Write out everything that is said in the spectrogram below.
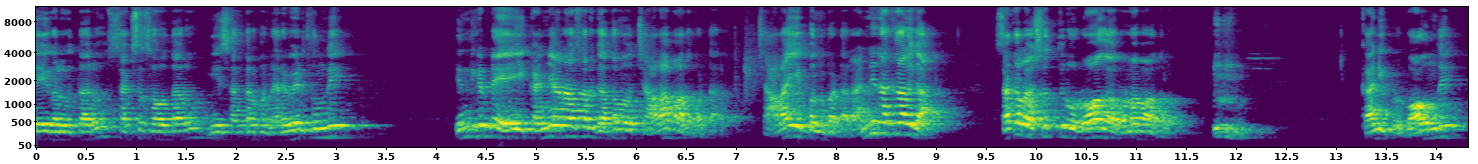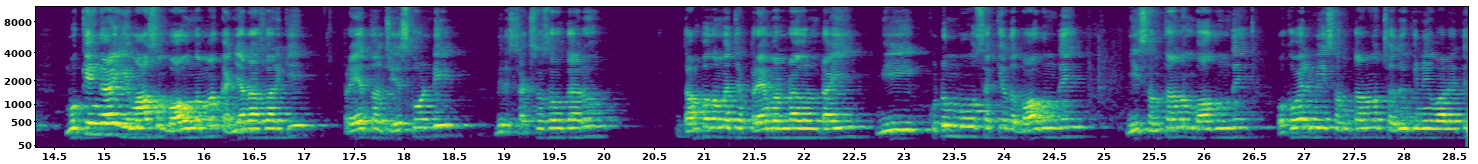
చేయగలుగుతారు సక్సెస్ అవుతారు మీ సంకల్పం నెరవేరుతుంది. ఎందుకంటే ఈ కన్యారాశులు గతంలో చాలా బాధపడ్డారు చాలా ఇబ్బంది పడ్డారు అన్ని రకాలుగా సకల శత్రు రోగ రుణబాధలు. కానీ ఇప్పుడు బాగుంది. ముఖ్యంగా ఈ మాసం బాగుందమ్మా కన్యారాశి వారికి. ప్రయత్నం చేసుకోండి. మీరు సక్సెస్ అవుతారు. దంపతుల మధ్య ప్రేమ అనురాగాలు ఉంటాయి. మీ కుటుంబం సఖ్యత బాగుంది మీ సంతానం బాగుంది. ఒకవేళ మీ సంతానం చదువుకునే వాళ్ళైతే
